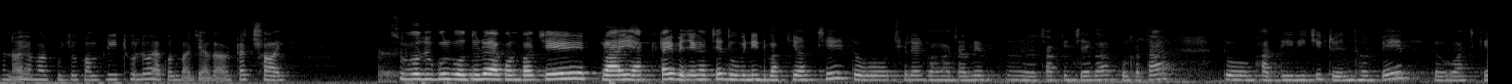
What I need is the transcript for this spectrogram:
জানাই। আমার পুজো কমপ্লিট হলো। এখন বাজে এগারোটা ছয়। শুভ দুপুর বন্ধুরা, এখন বাজে প্রায় একটাই বেজে গেছে, দু মিনিট বাকি আছে। তো ছেলের বাবা যাবে চাকরির জায়গা, কলকাতা। তো ভাত দিয়ে দিয়েছি, ট্রেন ধরবে। তো আজকে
